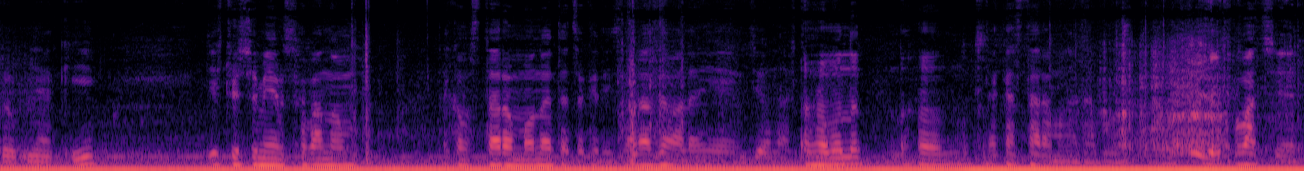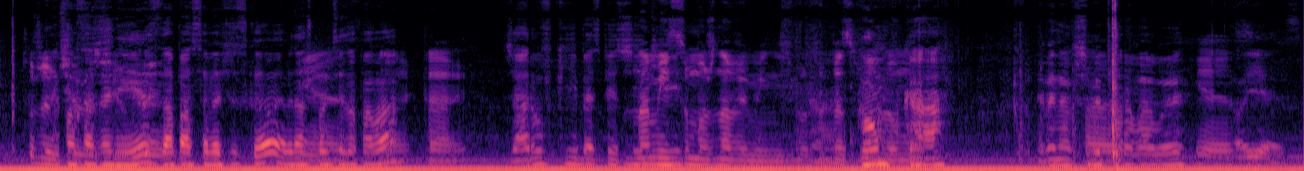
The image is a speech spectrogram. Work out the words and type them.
drobniaki. Gdzieś tu jeszcze miałem schowaną taką starą monetę, co kiedyś znalazłem, ale nie wiem gdzie ona. Aha, monet... Aha, no to... Taka stara moneta była. Duży. Popatrzcie, Duży jest, zapasowe wszystko, jakby nas policja zapała. Tak, tak. Żarówki, bezpieczniki. Na miejscu można wymienić, bo tak. to bez. Gąbka, jakby nam szyby tak. parowały. Jest. O jest.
